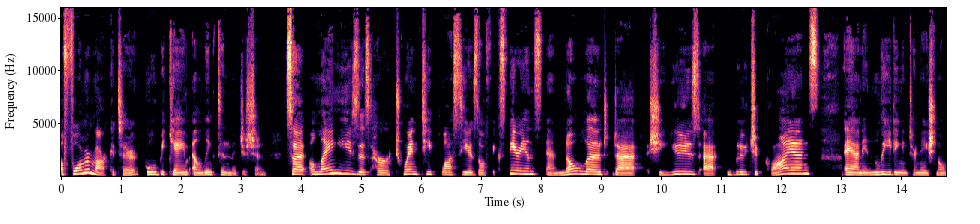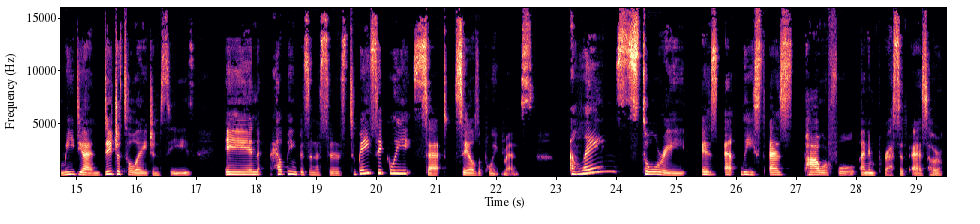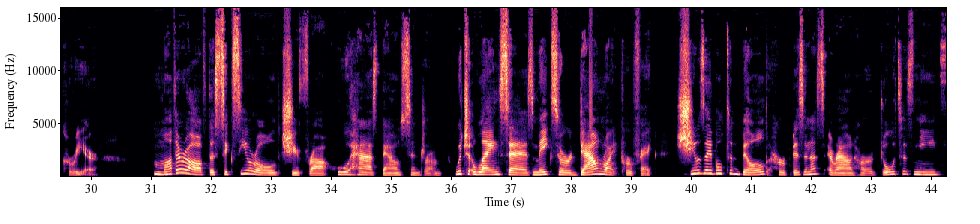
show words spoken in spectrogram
a former marketer who became a LinkedIn magician. So Elaine uses her 20 plus years of experience and knowledge that she used at blue chip clients and in leading international media and digital agencies in helping businesses to basically set sales appointments. Elaine's story is at least as powerful and impressive as her career. Mother of the six year old Siofra who has Down syndrome, which Elaine says makes her downright perfect, she was able to build her business around her daughter's needs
